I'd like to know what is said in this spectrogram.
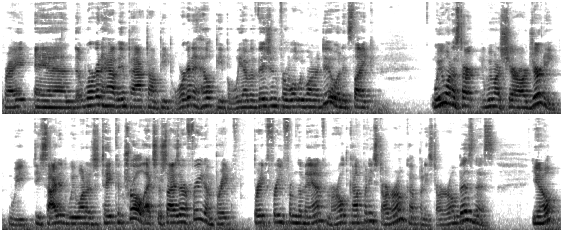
right? And that we're going to have impact on people. We're going to help people. We have a vision for what we want to do, and it's like we want to start. We want to share our journey. We decided we wanted to take control, exercise our freedom, break break free from the man, from our old company, start our own company, start our own business. You know,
